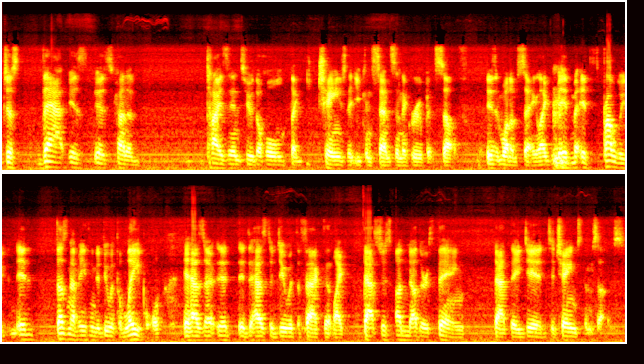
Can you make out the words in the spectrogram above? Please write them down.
just that is is kind of ties into the whole like change that you can sense in the group itself. Isn't what I'm saying. Like mm-hmm. it, it's probably it doesn't have anything to do with the label. It has a, it it has to do with the fact that like that's just another thing that they did to change themselves.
